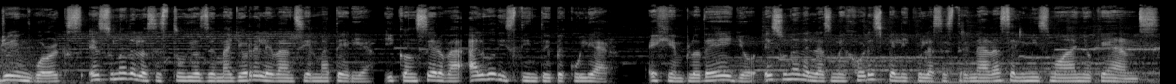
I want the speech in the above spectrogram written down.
DreamWorks es uno de los estudios de mayor relevancia en materia y conserva algo distinto y peculiar. Ejemplo de ello es una de las mejores películas estrenadas el mismo año que Ants.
